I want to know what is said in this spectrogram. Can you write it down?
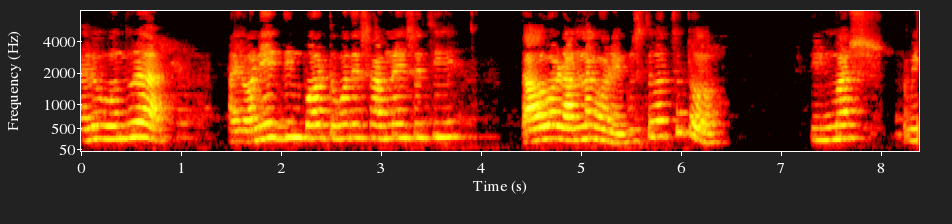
হ্যালো বন্ধুরা, আজ অনেক দিন পর তোমাদের সামনে এসেছি। তাও আবার রান্নাঘরে, বুঝতে পারছ তো? তিন মাস আমি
